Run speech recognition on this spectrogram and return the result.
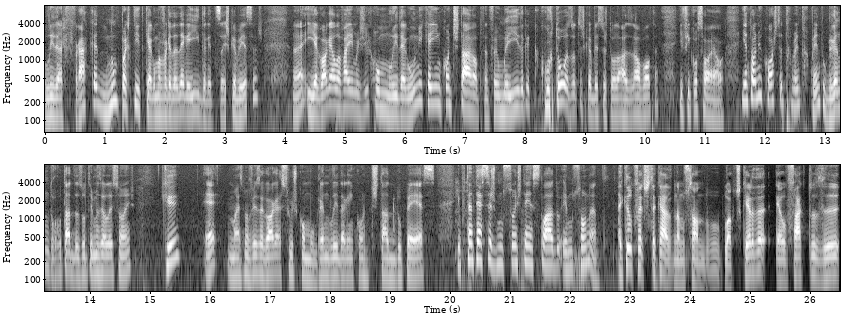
líder fraca num partido que era uma verdadeira hidra de seis cabeças é? e agora ela vai emergir como líder única e incontestável. Portanto, foi uma hidra que cortou as outras cabeças todas à volta e ficou só ela. E António Costa, de repente, de repente, o grande derrotado das últimas eleições, que é, mais uma vez agora, surge como o grande líder incontestado do PS e, portanto, essas moções têm esse lado emocionante. Aquilo que foi destacado na moção do Bloco de Esquerda é o facto de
